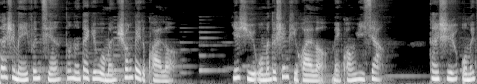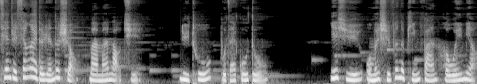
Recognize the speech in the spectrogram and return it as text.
但是每一分钱都能带给我们双倍的快乐。也许我们的身体坏了，每况愈下，但是我们牵着相爱的人的手，慢慢老去，旅途不再孤独。也许我们十分的平凡和微妙，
